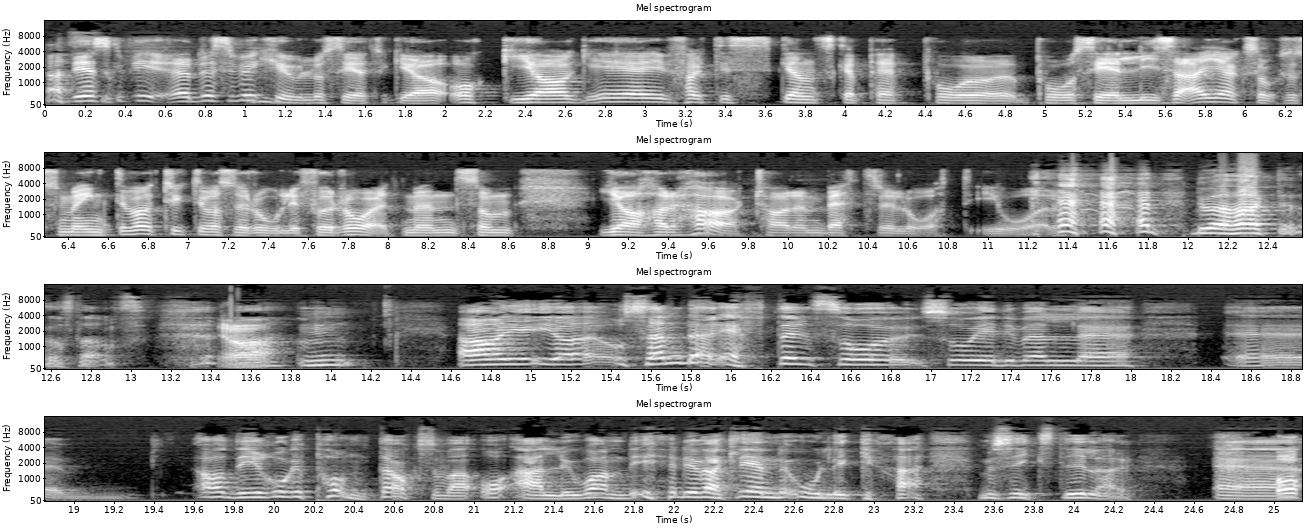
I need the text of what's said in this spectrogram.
eh, det, ska bli, det ska bli kul att se tycker jag. Och jag är faktiskt ganska pepp på, på att se Lisa Ajax också som jag inte var, tyckte var så rolig förra året men som jag har hört har en bättre låt i år. du har hört det någonstans? Ja. ja, mm. ja och sen därefter så, så är det väl eh, eh Ja, det är Roger Ponta också va? Och Aliwan. Det, det är verkligen olika musikstilar. Eh... Och,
